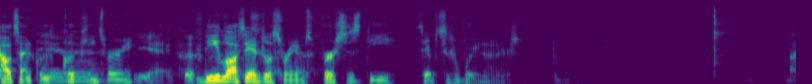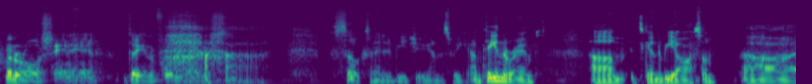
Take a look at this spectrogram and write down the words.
outside of Cliff, Cliff Kingsbury. Yeah, Cliff. The Cliff Los Kingsbury, Angeles yeah. Rams versus the San Francisco 49ers. I'm gonna roll Shanahan. I'm taking the 49ers. So excited to beat you again this week. I'm taking the Rams. Um, it's going to be awesome. Uh,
